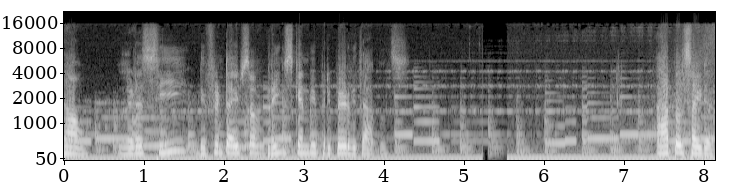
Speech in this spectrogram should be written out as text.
Now, let us see different types of drinks can be prepared with apples. Apple cider.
